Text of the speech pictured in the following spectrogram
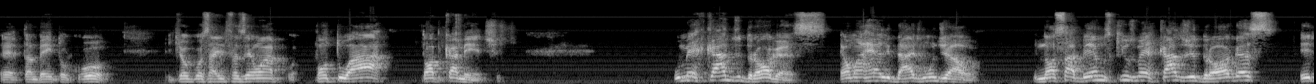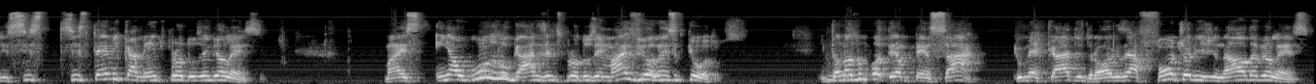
é, também tocou, e que eu gostaria de fazer uma. pontuar topicamente. O mercado de drogas é uma realidade mundial. E nós sabemos que os mercados de drogas, eles sistemicamente produzem violência mas em alguns lugares eles produzem mais violência do que outros. Então nós não podemos pensar que o mercado de drogas é a fonte original da violência.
